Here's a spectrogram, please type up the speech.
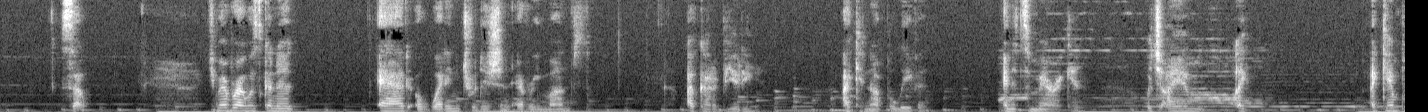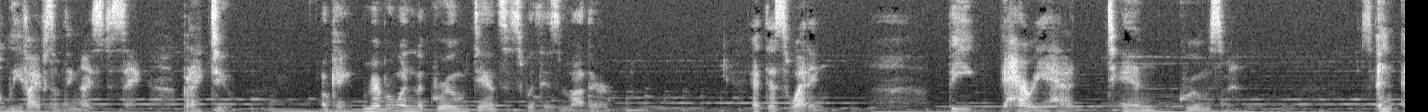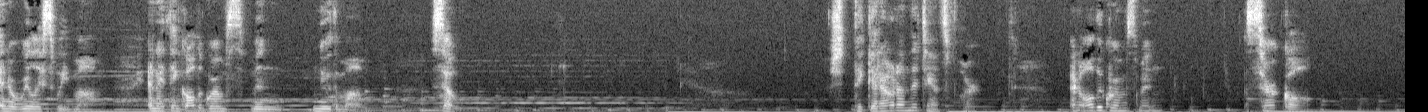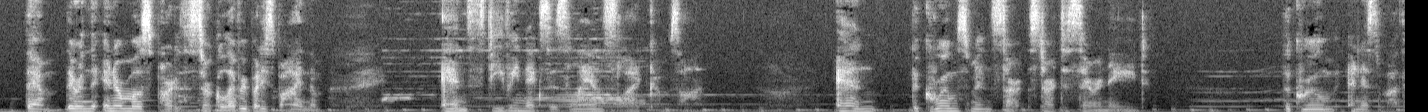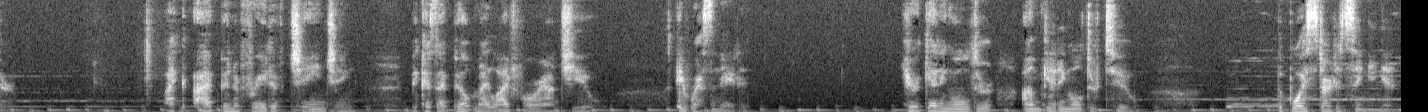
So, do you remember I was going to add a wedding tradition every month? I've got a beauty. I cannot believe it. And it's American, which I am like, I can't believe I have something nice to say, but I do. Okay, remember when the groom dances with his mother? at this wedding. The Harry had 10 groomsmen and, and a really sweet mom. And I think all the groomsmen knew the mom. So they get out on the dance floor, and all the groomsmen circle them. They're in the innermost part of the circle, everybody's behind them. And Stevie Nicks' landslide comes on. And the groomsmen start, start to serenade the groom and his mother. Like, I've been afraid of changing because I built my life around you. It resonated. You're getting older, I'm getting older too. The boys started singing it,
